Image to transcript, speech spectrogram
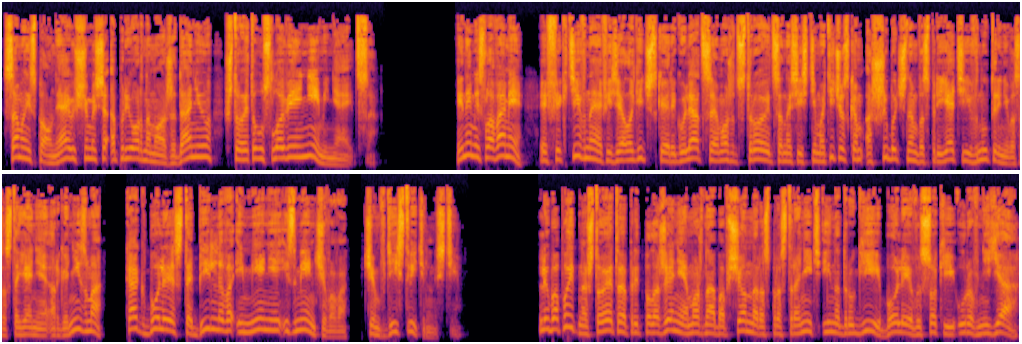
самоисполняющемуся априорному ожиданию, что это условие не меняется. Иными словами, эффективная физиологическая регуляция может строиться на систематическом ошибочном восприятии внутреннего состояния организма как более стабильного и менее изменчивого, чем в действительности. Любопытно, что это предположение можно обобщенно распространить и на другие, более высокие уровни «я»,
